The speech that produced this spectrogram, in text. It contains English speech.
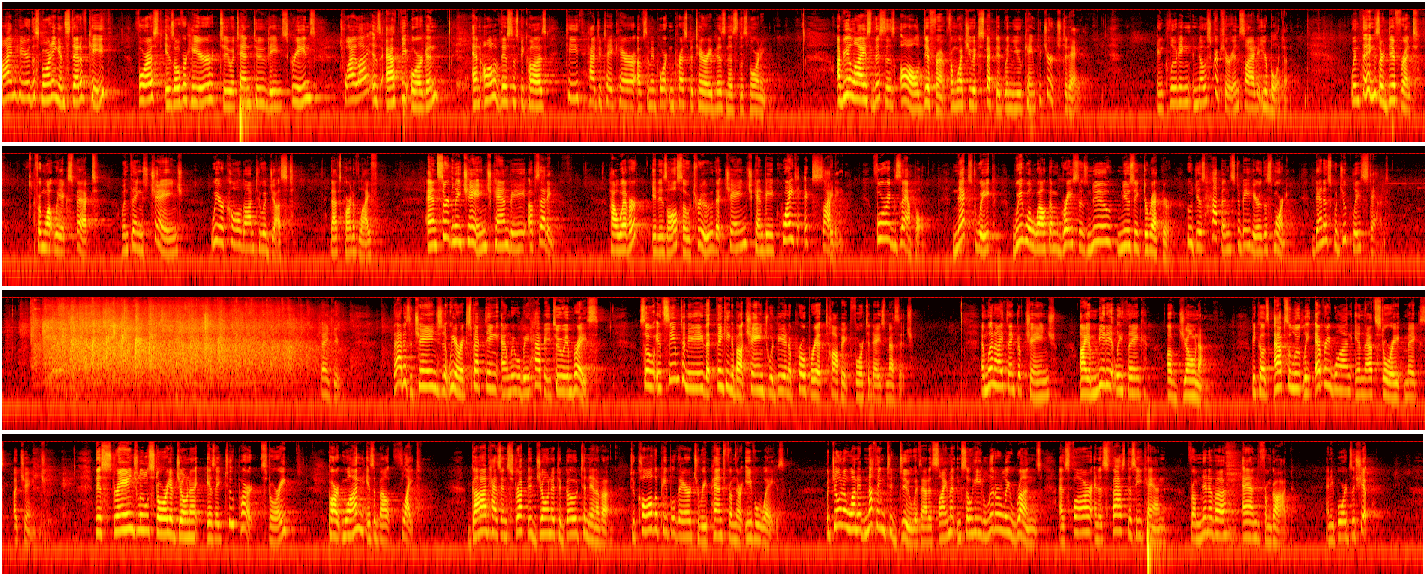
I'm here this morning instead of Keith. Forrest is over here to attend to the screens. Twyla is at the organ. And all of this is because Keith had to take care of some important presbytery business this morning. I realize this is all different from what you expected when you came to church today, including no scripture inside your bulletin. When things are different, from what we expect, when things change, we are called on to adjust. That's part of life. And certainly, change can be upsetting. However, it is also true that change can be quite exciting. For example, next week we will welcome Grace's new music director, who just happens to be here this morning. Dennis, would you please stand? Thank you. That is a change that we are expecting and we will be happy to embrace. So it seemed to me that thinking about change would be an appropriate topic for today's message. And when I think of change, I immediately think of Jonah, because absolutely everyone in that story makes a change. This strange little story of Jonah is a two part story Part one is about flight. God has instructed Jonah to go to Nineveh, to call the people there to repent from their evil ways. But Jonah wanted nothing to do with that assignment, and so he literally runs as far and as fast as he can from Nineveh and from God. And he boards a ship.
